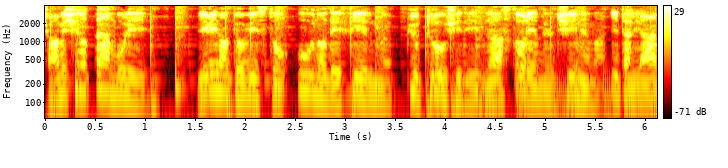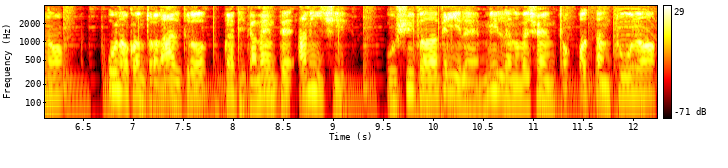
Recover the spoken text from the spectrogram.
Ciao amici nottambuli! Ieri notte ho visto uno dei film più trucidi della storia del cinema italiano, uno contro l'altro, praticamente Amici, uscito ad aprile 1981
